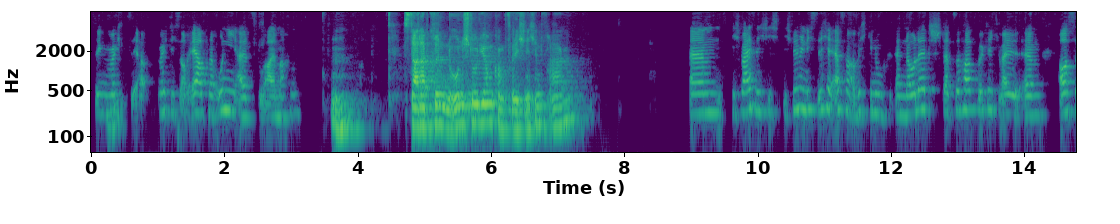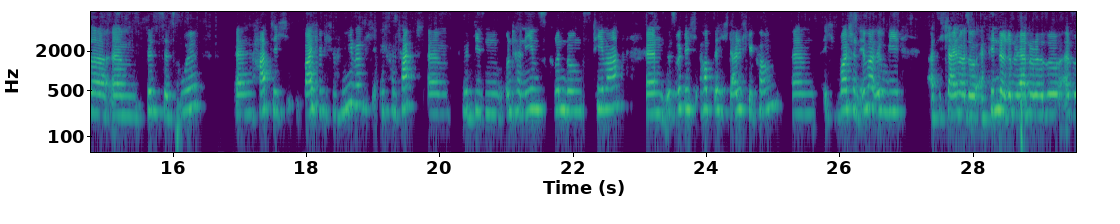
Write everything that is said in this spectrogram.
Deswegen möchte ich es auch eher auf einer Uni als dual machen. Mhm. Startup gründen ohne Studium kommt für dich nicht in Frage? Ähm, ich weiß nicht, ich, ich, bin mir nicht sicher erstmal, ob ich genug äh, Knowledge dazu habe, wirklich, weil ähm, außer ähm, Business School äh, hatte ich, war ich wirklich noch nie wirklich in Kontakt ähm, mit diesem Unternehmensgründungsthema. Ähm, ist wirklich hauptsächlich dadurch gekommen. Ähm, ich wollte schon immer irgendwie, als ich klein war, so Erfinderin werden oder so. Also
